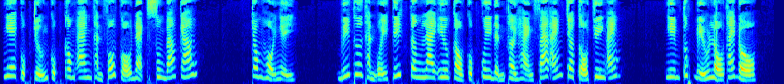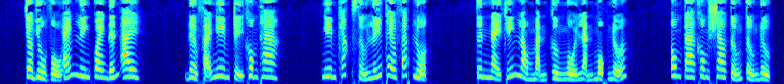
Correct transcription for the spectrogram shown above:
Nghe Cục trưởng Cục Công an thành phố Cổ Đạt Xuân báo cáo. Trong hội nghị, Bí thư thành ủy Tiết Tân Lai yêu cầu Cục quy định thời hạn phá án cho tổ chuyên án. Nghiêm túc biểu lộ thái độ. Cho dù vụ án liên quan đến ai, đều phải nghiêm trị không tha. Nghiêm khắc xử lý theo pháp luật. Tin này khiến lòng mạnh cường nguội lạnh một nửa. Ông ta không sao tưởng tượng được.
